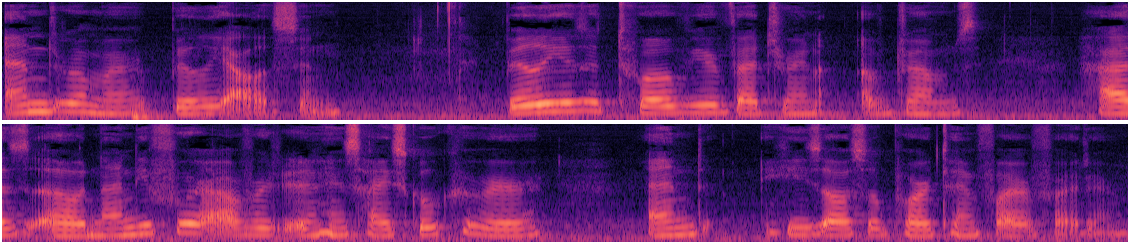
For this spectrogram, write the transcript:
and drummer Billy Allison. Billy is a 12 year veteran of drums, has a 94 average in his high school career, and he's also a part time firefighter.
